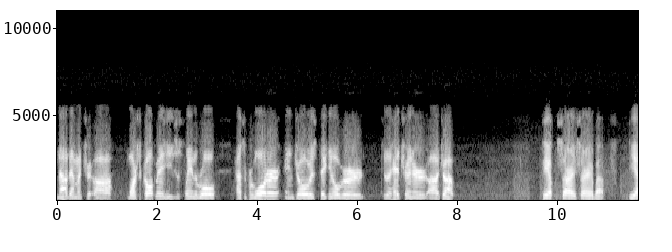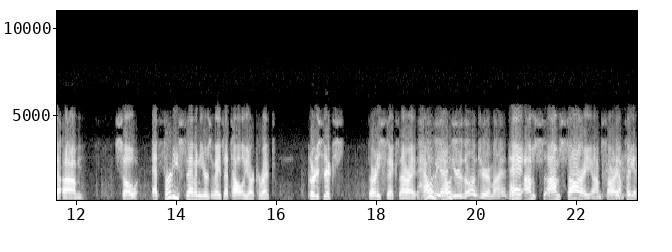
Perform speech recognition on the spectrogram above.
now that my uh, Marshall Kauffman he's just playing the role as a promoter, and Joe is taking over to the head trainer uh, job. Yep. Sorry. Sorry about. Yeah. Um. So at 37 years of age, that's how old you are, correct? 36. 36. All right. How Don't is be how adding is, years on, Jeremiah. Hey, I'm s- I'm sorry. I'm sorry. I'm thinking.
